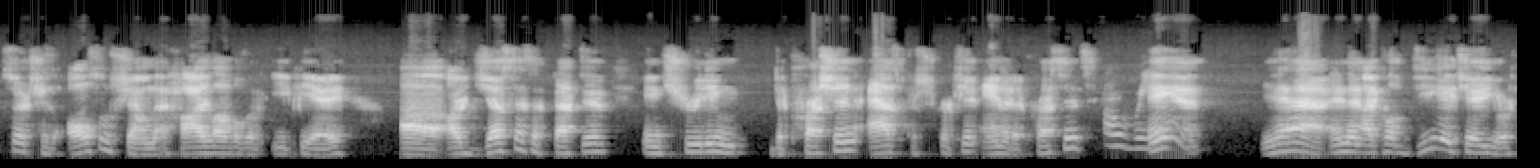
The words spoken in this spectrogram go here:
research has also shown that high levels of EPA uh, are just as effective in treating depression as prescription antidepressants. Oh, really? And yeah, and then I call DHA your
